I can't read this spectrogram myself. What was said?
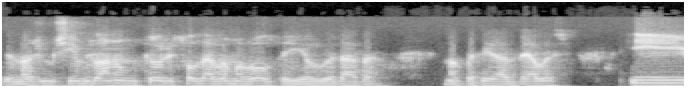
nós mexíamos lá no motor e o Sol dava uma volta e a Lua dava uma quantidade delas e,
